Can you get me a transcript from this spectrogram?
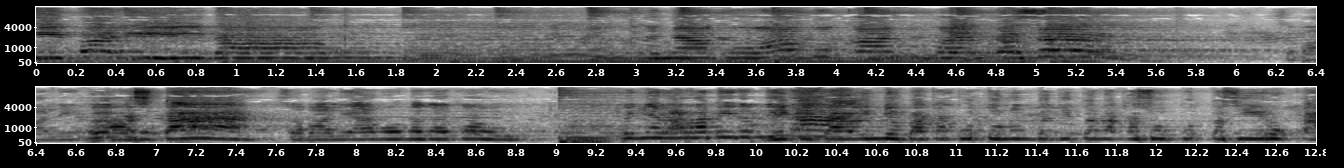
Kat ipalidang. Nakuha mo kan Baltasar. Sa bali, Uh, kasta, sa bali amo na gataw. Pinararamidom di kita. kitain nyo, baka kutunan ba kita nakasupot na sirok ah.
